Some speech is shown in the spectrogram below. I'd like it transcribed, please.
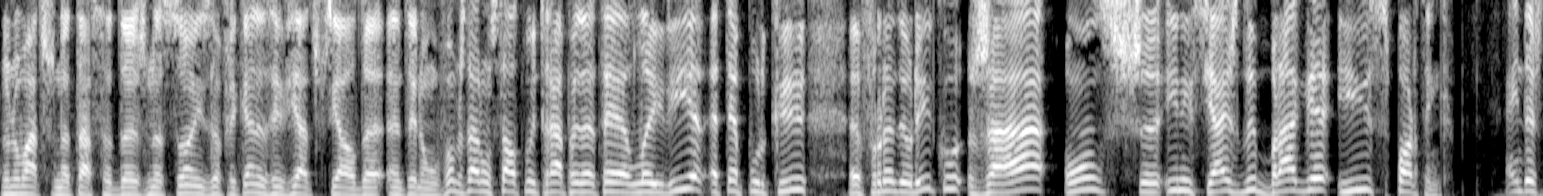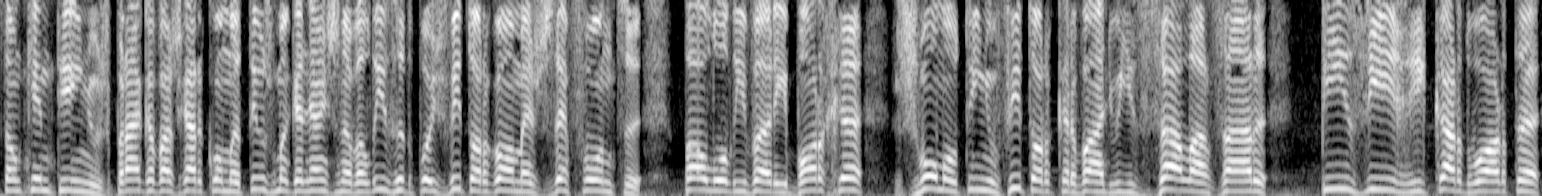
Nuno Matos na Taça das Nações Africanas, enviado especial da Antena 1. Vamos dar um salto muito rápido até Leiria, até porque a eh, Fernando Eurico já há 11 eh, iniciais de Braga e Sporting. Ainda estão quentinhos. Braga vai jogar com Mateus Magalhães na baliza, depois Vítor Gomes, José Fonte, Paulo Oliveira e Borja, João Moutinho, Vítor Carvalho e Zalazar. Pizzi, Ricardo Horta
